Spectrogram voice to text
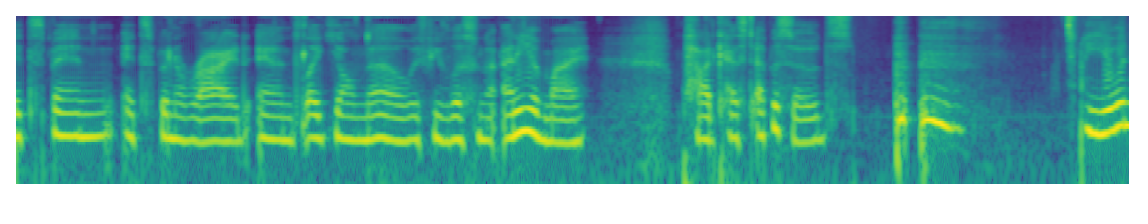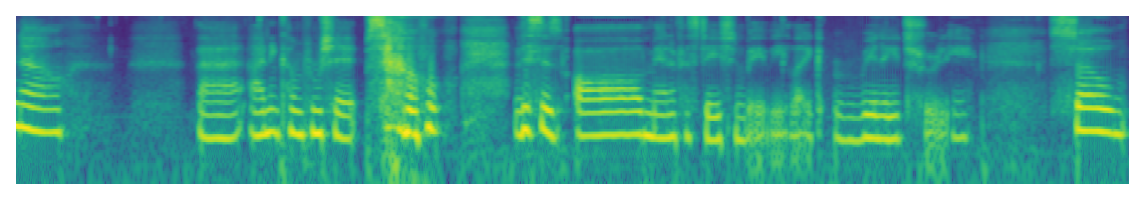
it's been it's been a ride and like y'all know if you listen to any of my podcast episodes you would know that I didn't come from shit. So this is all manifestation baby, like really truly. So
